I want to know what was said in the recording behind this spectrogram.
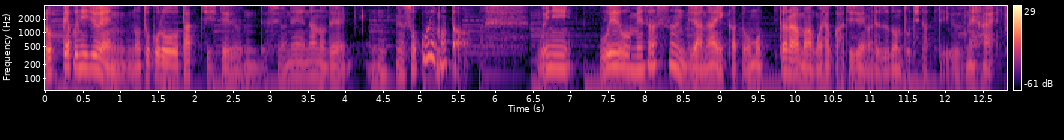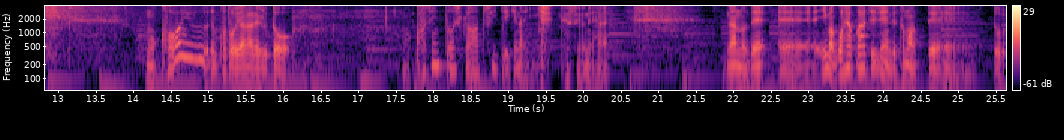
620円のところをタッチしてるんですよね。なので、そこでまた上に上を目指すんじゃないかと思ったら、まあ、580円までズドンと落ちたっていうね、はい。もうこういうことをやられると、個人投資家はついていけないんですよね。はい。なので、えー、今580円で止まって、えー、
